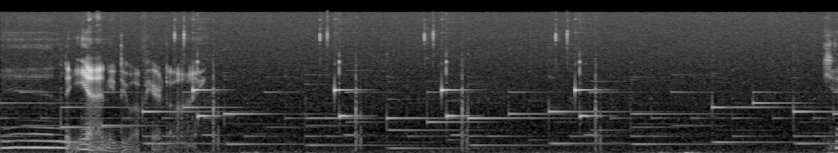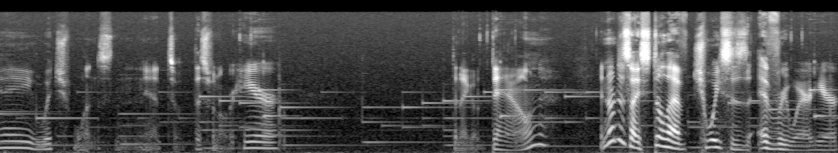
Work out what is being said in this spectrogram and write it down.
And yeah, I need to up which one's yeah, so this one over here. Then I go down. And notice I still have choices everywhere here.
